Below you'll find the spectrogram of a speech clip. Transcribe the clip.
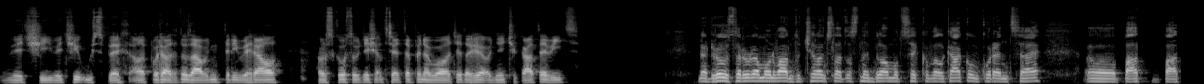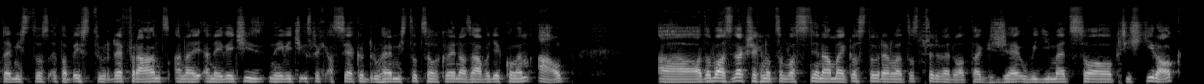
větší, větší úspěch, ale pořád je to závodník, který vyhrál horskou soutěž a tři etapy na Vueltě, takže od něj čekáte víc. Na druhou stranu na Monvantu Challenge letos nebyla moc jako velká konkurence. Eh, pát, páté místo z etapy z Tour de France a, nej, a největší, největší úspěch asi jako druhé místo celkově na závodě kolem Alp. A to bylo asi tak všechno, co vlastně na Michael Stourer letos předvedla, takže uvidíme, co příští rok.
